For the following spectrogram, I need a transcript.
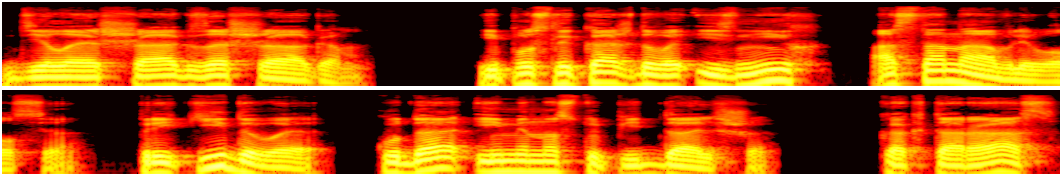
делая шаг за шагом, и после каждого из них останавливался, прикидывая, куда именно ступить дальше. Как-то раз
